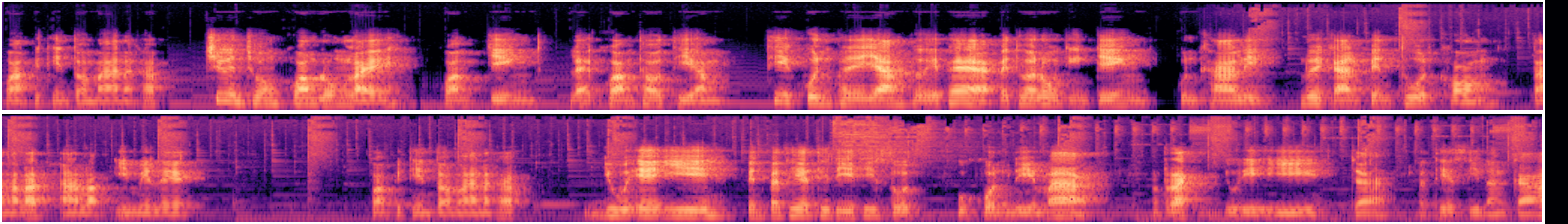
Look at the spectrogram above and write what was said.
ความคิดเห็นต่อมานะครับ ชื่นชมความหลงไหล ความจริง และความเท่าเทียม ที่คุณพยายามเผยแพร่ไปทั่วโลกจริง ๆ คุณคาลิกด้วยการเป็นทูตของสหรัฐอาหรับอิมิเรตส์ความคิดเห็นต่อมานะครับ UAE เป็นประเทศที่ดีที่สุด ผู้คนดีมาก รัก UAE จากประเทศศรีลังกา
